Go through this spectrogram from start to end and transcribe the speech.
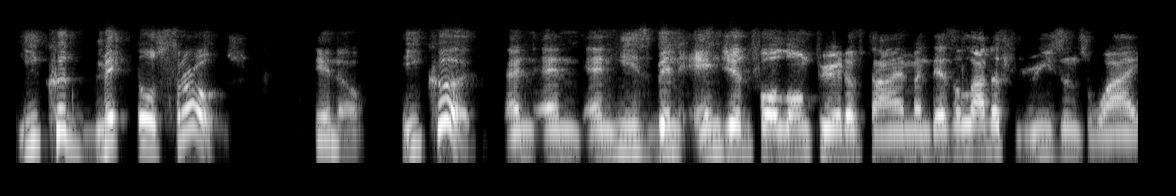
he could make those throws, you know he could, and and and he's been injured for a long period of time, and there's a lot of reasons why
